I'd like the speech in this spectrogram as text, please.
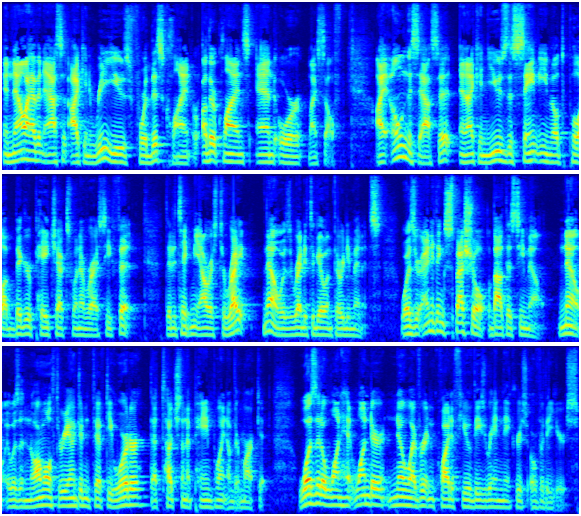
And now I have an asset I can reuse for this client or other clients and or myself. I own this asset and I can use the same email to pull out bigger paychecks whenever I see fit. Did it take me hours to write? No, it was ready to go in 30 minutes. Was there anything special about this email? No, it was a normal 350 worder that touched on a pain point of their market. Was it a one hit wonder? No, I've written quite a few of these rainmakers over the years.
